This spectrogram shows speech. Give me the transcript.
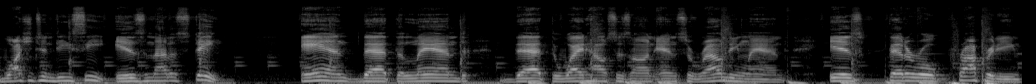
Washington, D.C. is not a state, and that the land that the White House is on and surrounding land is federal property,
